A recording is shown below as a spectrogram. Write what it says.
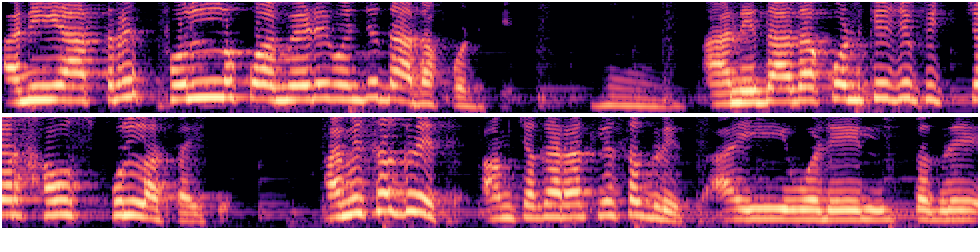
आणि यात्रेत फुल कॉमेडी म्हणजे दादा कोंडके. आणि दादा कोंडकेचे पिक्चर हाऊसफुल असायचे. आम्ही सगळेच आमच्या घरातले सगळेच आई वडील सगळे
